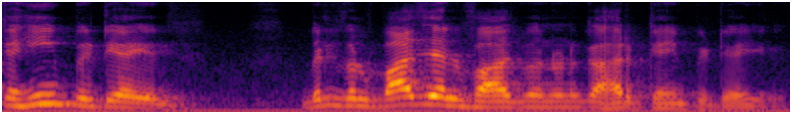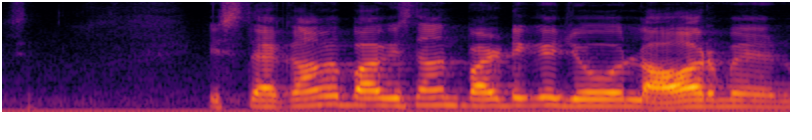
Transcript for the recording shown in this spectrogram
कहीं पी टी आई बिल्कुल वाज अल्फाज में उन्होंने कहा, हर कहीं P T I Istehkam Pakistan party के जो लाहौर में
